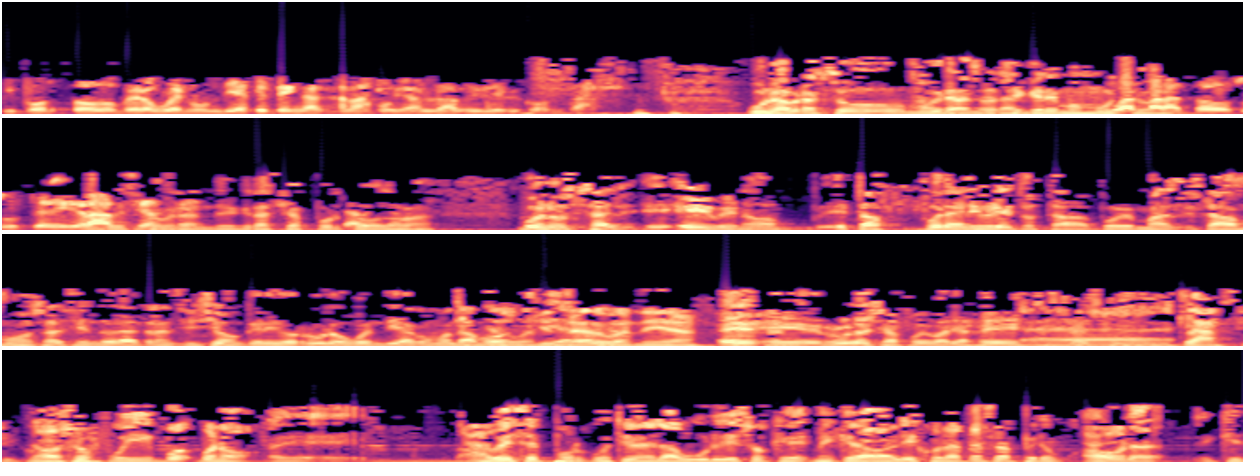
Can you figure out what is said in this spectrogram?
y por todo. Pero bueno, un día que tenga ganas voy a hablar y le voy a contar. Un abrazo muy Abrazo grande, grande. te queremos mucho. Igual para todos ustedes, Un gracias. besito ¿eh? grande, gracias por todo. ¿eh? Bueno, sal, eh, Eve, ¿no? Está fuera de libreto estaba, porque mal- estábamos haciendo la transición, querido Rulo, buen día, ¿cómo andamos? Buen ¿Qué día, tal? Rulo. Buen día. Eh, eh, Rulo ya fue varias veces, ya es Ah, un clásico. No, yo fui, bu- bueno, eh, a veces por cuestiones de laburo y eso, que me quedaba lejos de la plaza, pero ahora que,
